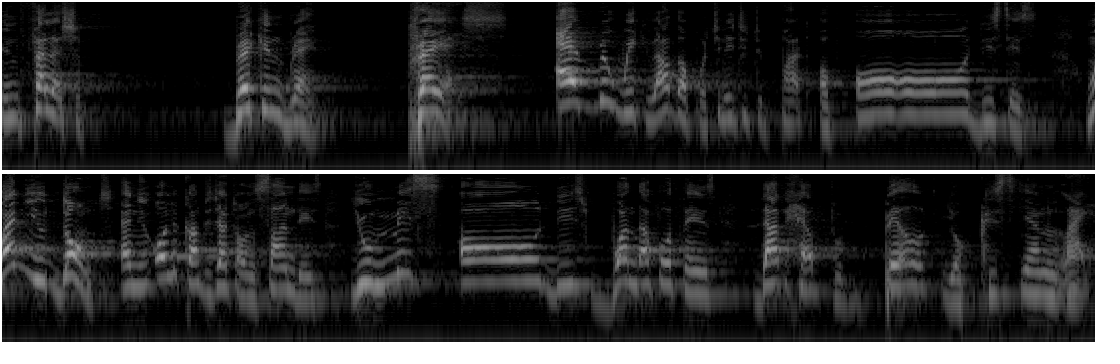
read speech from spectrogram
In fellowship. Breaking bread. Prayers. Every week you have the opportunity to part of all these things. When you don't, and you only come to church on Sundays, you miss all these wonderful things that help to build your Christian life.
